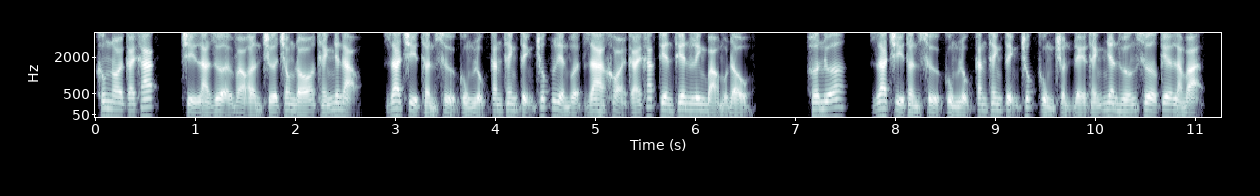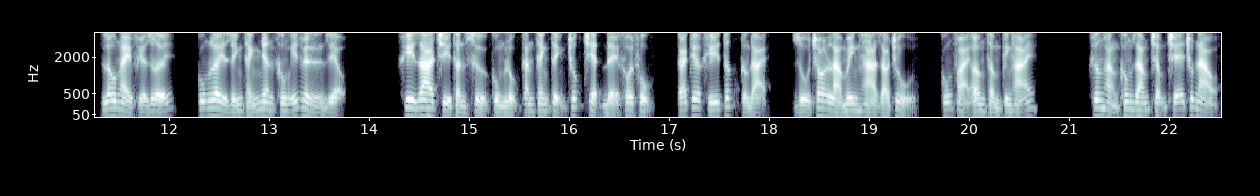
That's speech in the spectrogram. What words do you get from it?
Không nói cái khác, chỉ là dựa vào ẩn chứa trong đó thánh nhân đạo, gia trì thần sử cùng lục căn thanh tịnh trúc liền vượt ra khỏi cái khác tiên thiên linh bảo một đầu. Hơn nữa gia trì thần sử cùng lục căn thanh tịnh trúc cùng chuẩn đề thánh nhân hướng xưa kia làm bạn, lâu ngày phía dưới, cũng lây dính thánh nhân không ít huyền liền diệu. Khi gia trì thần sử cùng lục căn thanh tịnh trúc triệt để khôi phục, cái kia khí tức cường đại, dù cho là minh hà giáo chủ, cũng phải âm thầm kinh hãi. Khương hằng không dám chậm trễ chút nào,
